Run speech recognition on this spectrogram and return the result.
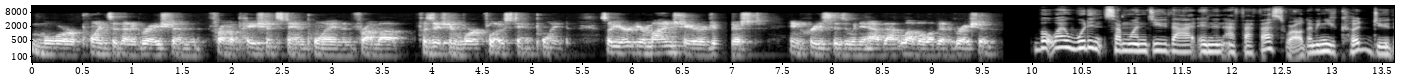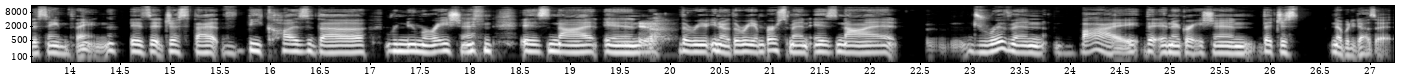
more points of integration from a patient standpoint and from a physician workflow standpoint. So your, your mind share just increases when you have that level of integration but why wouldn't someone do that in an FFS world? I mean, you could do the same thing. Is it just that because the remuneration is not in yeah. the re, you know the reimbursement is not driven by the integration that just nobody does it?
